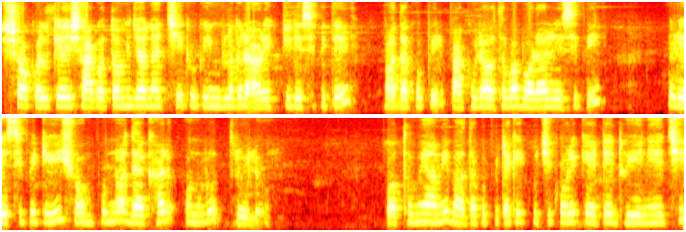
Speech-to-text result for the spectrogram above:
সকলকে স্বাগতম জানাচ্ছি কুকিং ব্লগের আরেকটি রেসিপিতে, বাঁধাকপির পাকুড়া অথবা বড়ার রেসিপি। রেসিপিটি সম্পূর্ণ দেখার অনুরোধ রইল। প্রথমে আমি বাঁধাকপিটাকে কুচি করে কেটে ধুয়ে নিয়েছি।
